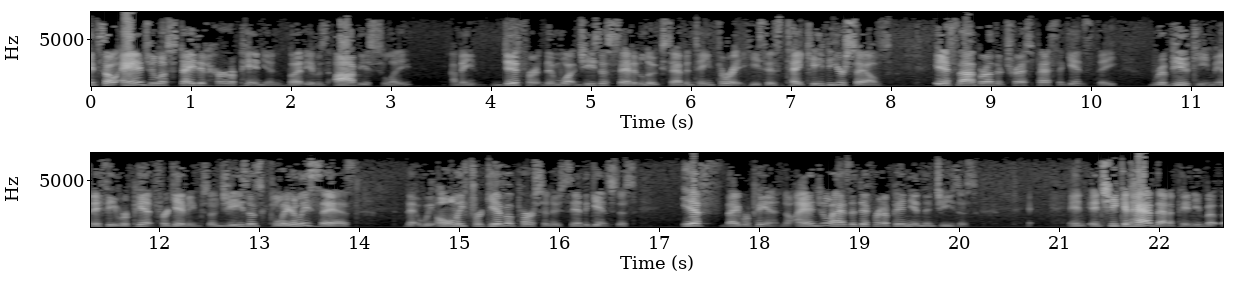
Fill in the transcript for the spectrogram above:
And so Angela stated her opinion, but it was obviously, I mean, different than what Jesus said in Luke 17:3. He says, "Take heed to yourselves. If thy brother trespass against thee, rebuke him, and if he repent, forgive him." So Jesus clearly says that we only forgive a person who sinned against us if they repent. Now, Angela has a different opinion than Jesus. And, and she can have that opinion, but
